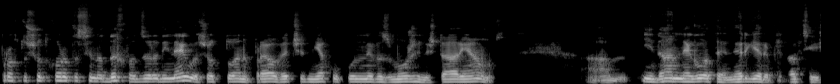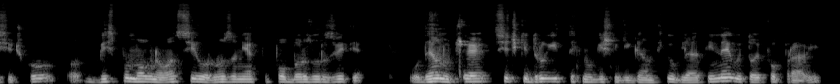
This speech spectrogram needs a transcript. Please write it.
просто защото хората се надъхват заради него, защото той е направил вече няколко невъзможни неща реалност. А, и да, неговата енергия, репутация и всичко би спомогнала сигурно за някакво по-бързо развитие. Отделно, че всички други технологични гиганти го гледат и него и той какво прави.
